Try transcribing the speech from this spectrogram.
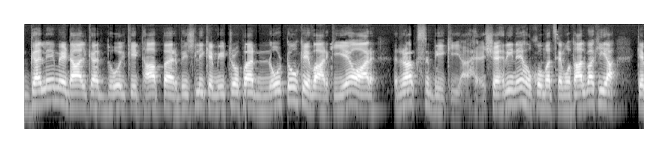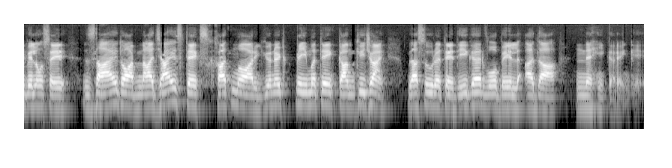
गले में डालकर ढोल की थाप पर बिजली के मीटरों पर नोटों के वार किए और रक्स भी किया है। शहरी ने हुकूमत से मुतालबा किया कि बिलों से जायद और नाजायज टैक्स खत्म और यूनिट कीमतें कम की जाएँ। बसूरत दीगर वो बिल अदा नहीं करेंगे।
